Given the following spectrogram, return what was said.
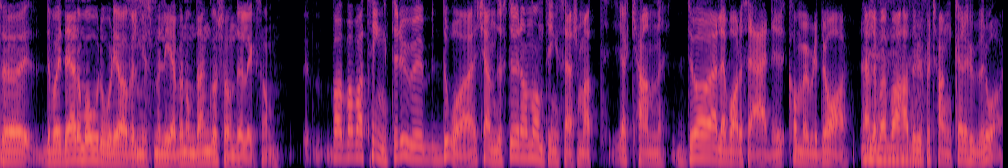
Så det var ju där de var oroliga över just med levern, om den går sönder liksom. Vad, vad, vad tänkte du då? Kändes du någonting så här som att jag kan dö eller var det så här, "Äh, det kommer bli bra? Eller vad, vad hade du för tankar i huvudet då?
